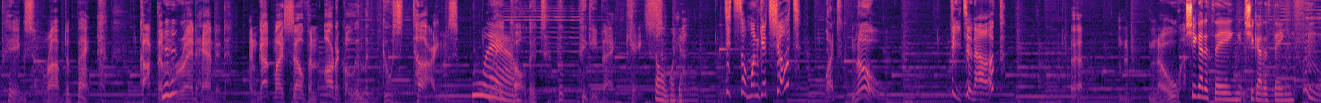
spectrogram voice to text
pigs robbed a bank, caught them red-handed, and got myself an article in the Goose Times. They called it the piggy bank case. Oh my god. Did someone get shot? What? No. Beaten up? Uh, no. She got a thing. She got a thing. Hmm.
